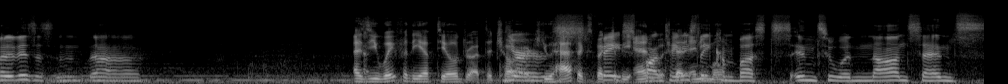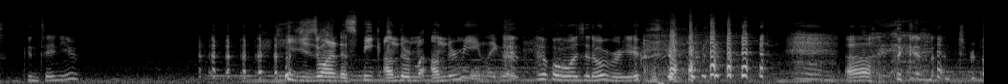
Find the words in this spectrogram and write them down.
But it is uh, As you wait for the FTL drive to charge, you half expect to be ambushed at any spontaneously moment. combusts into a nonsense. Continue. you just wanted to speak under under me, like. what? or was it over you? oh. the conundrum.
